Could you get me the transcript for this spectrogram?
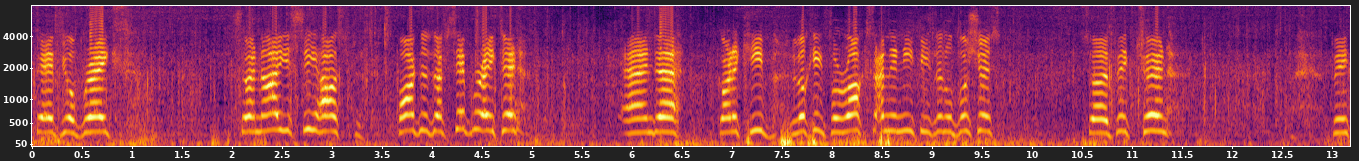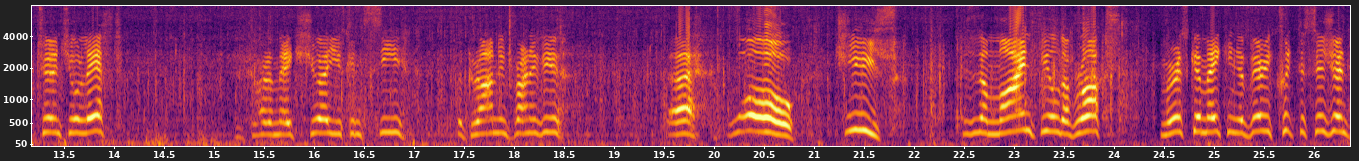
Stay your brakes. So now you see how partners have separated and uh, got to keep looking for rocks underneath these little bushes. So a big turn, big turn to your left. You've got to make sure you can see the ground in front of you. Uh, whoa, jeez, this is a minefield of rocks. Mariske making a very quick decision,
